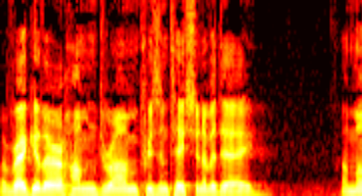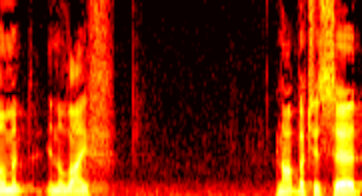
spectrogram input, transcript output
a regular humdrum presentation of a day, a moment in the life. Not much is said.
